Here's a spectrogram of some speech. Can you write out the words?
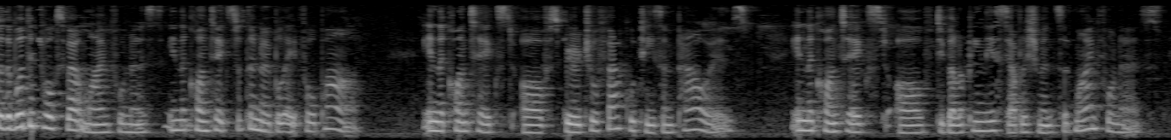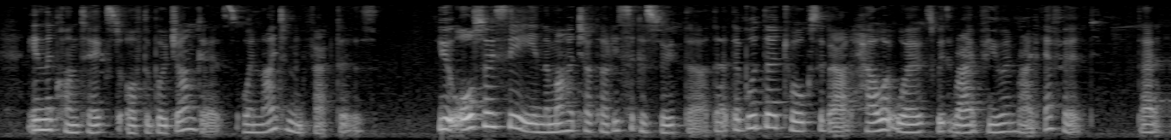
So the Buddha talks about mindfulness in the context of the Noble Eightfold Path, in the context of spiritual faculties and powers, in the context of developing the establishments of mindfulness, in the context of the Bojjhangas or enlightenment factors. You also see in the Mahachattarisaka Sutta that the Buddha talks about how it works with right view and right effort, that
